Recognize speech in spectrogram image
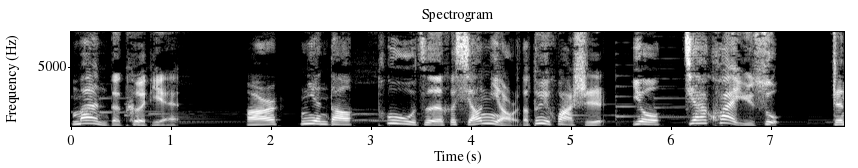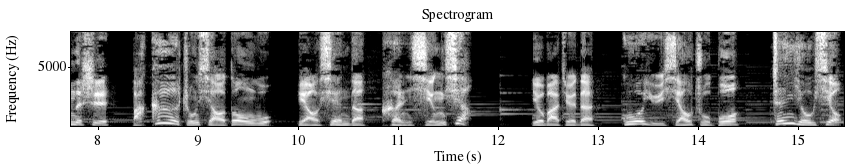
慢的特点；而念到兔子和小鸟的对话时，又加快语速，真的是把各种小动物表现得很形象。优爸觉得郭宇小主播真优秀。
